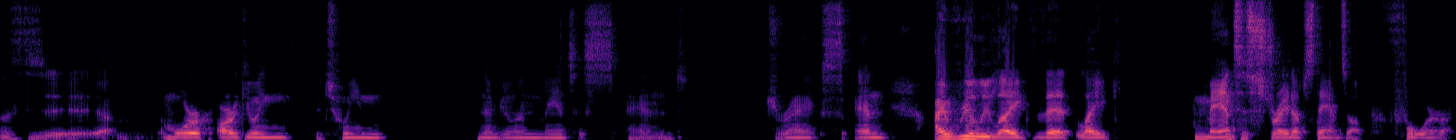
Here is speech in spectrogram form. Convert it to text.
uh, more arguing between Nebula and Mantis and Drax, and I really like that, like, Mantis straight up stands up for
